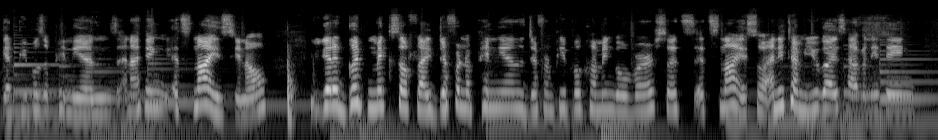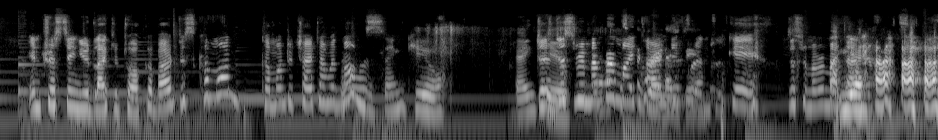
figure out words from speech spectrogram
get people's opinions, and I think it's nice. You know, you get a good mix of like different opinions, different people coming over. So it's it's nice. So anytime you guys have anything interesting you'd like to talk about, just come on, come on to chai time with moms. Thank you. Thank Just you. just remember Yeah, my that's a time idea. difference, okay? Just remember my time. difference. Yeah.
